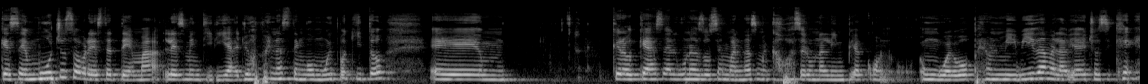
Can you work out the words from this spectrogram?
que sé mucho sobre este tema, les mentiría, yo apenas tengo muy poquito. Em, creo que hace algunas dos semanas me acabo de hacer una limpia con un huevo, pero en mi vida me la había hecho, así que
